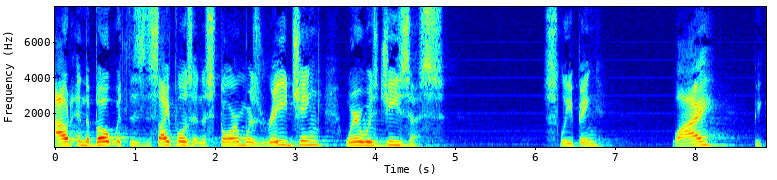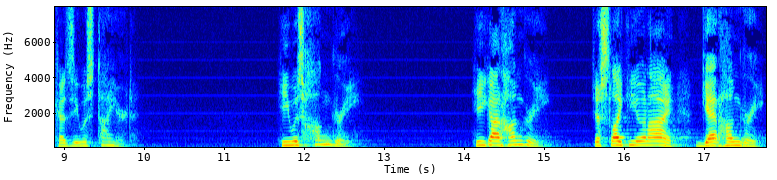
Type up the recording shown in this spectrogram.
out in the boat with his disciples and the storm was raging? Where was Jesus? Sleeping. Why? Because he was tired. He was hungry. He got hungry, just like you and I get hungry.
